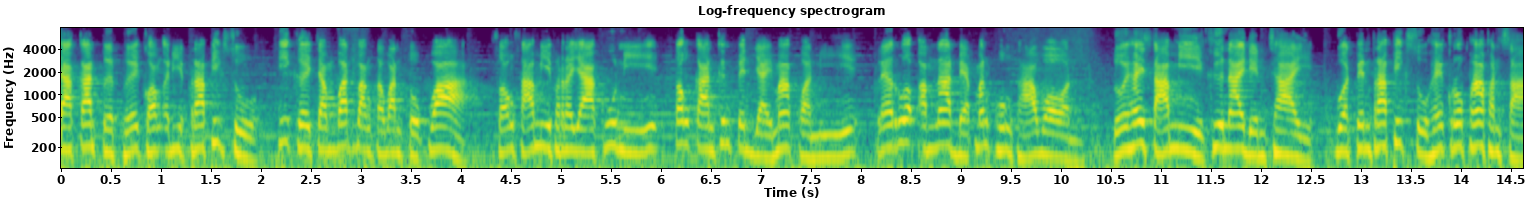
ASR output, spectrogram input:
จากการเปิดเผยของอดีตพระภิกษุ ที่เคยจำวัดวังตะวันตกว่าสองสามีภรรยาคู่นี้ต้องการขึ้นเป็นใหญ่มากกว่านี้ และรวบอำนาจแบบมั่นคงถาวร โดยให้สามีคือนายเด่นชัย บวชเป็นพระภิกษุให้ครบ5พรรษา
